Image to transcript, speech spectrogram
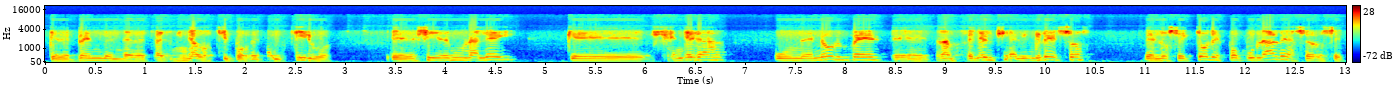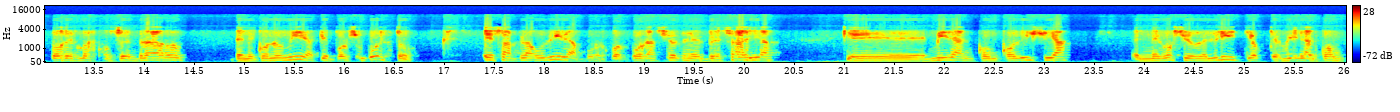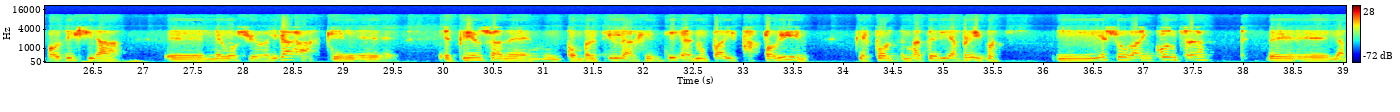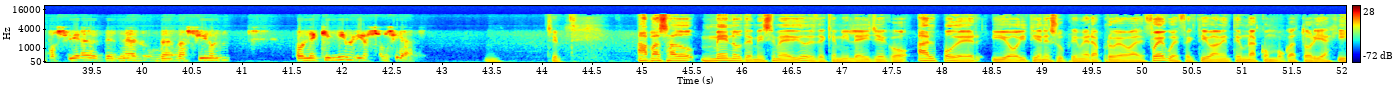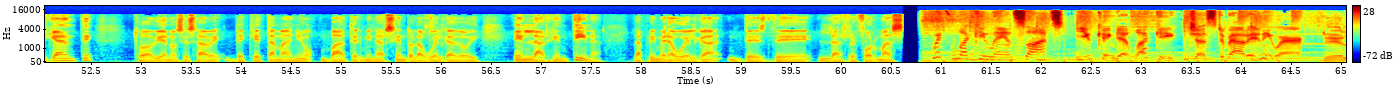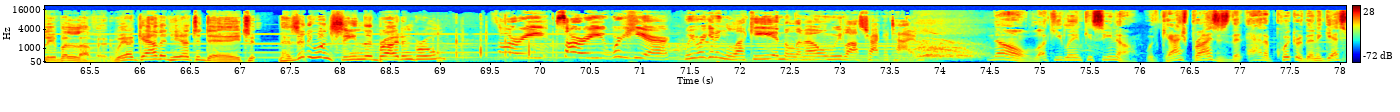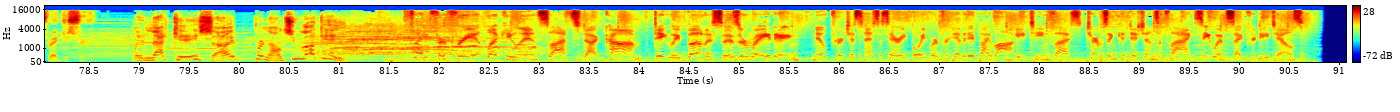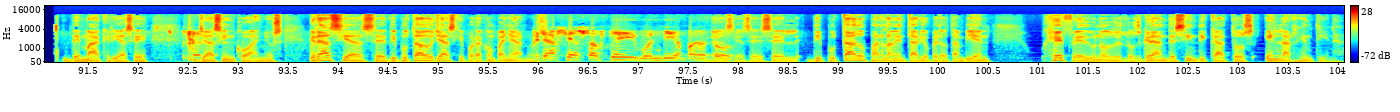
que dependen de determinados tipos de cultivos. Es decir, es una ley que genera una enorme eh, transferencia de ingresos de los sectores populares hacia los sectores más concentrados de la economía, que por supuesto es aplaudida por corporaciones empresarias que miran con codicia el negocio del litio, que miran con codicia el negocio del gas, que eh, piensan en convertir la Argentina en un país pastoril que exporte materia prima. Y eso va en contra de la posibilidad de tener una nación con equilibrio social. Sí. Ha pasado menos de mes y medio desde que Milei llegó al poder y hoy tiene su primera prueba de fuego, efectivamente una convocatoria gigante. Todavía no se sabe de qué tamaño va a terminar siendo la huelga de hoy en la Argentina. La primera huelga desde las reformas With Lucky Land slots, you can get lucky just about anywhere. Dearly beloved, we are gathered here today to. Has anyone seen the bride and groom? Sorry, sorry, we're here. We were getting lucky in the limo and we lost track of time. No, Lucky Land Casino, with cash prizes that add up quicker than a guest registry. In that case, I pronounce you lucky. Play for free at LuckyLandSlots.com. Daily bonuses are waiting. No purchase necessary. Void where prohibited by law. 18 plus. Terms and conditions apply. See website for details. de Macri hace ya cinco años. Gracias, eh, diputado Yasky, por acompañarnos. Gracias a usted y buen día para todos. Gracias. Es el diputado parlamentario, pero también jefe de uno de los grandes sindicatos en la Argentina.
